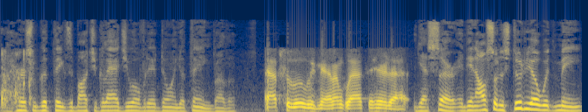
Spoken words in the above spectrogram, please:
I heard some good things about you. Glad you over there doing your thing, brother. Absolutely, man. I'm glad to hear that. Yes, sir. And then also in the studio with me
